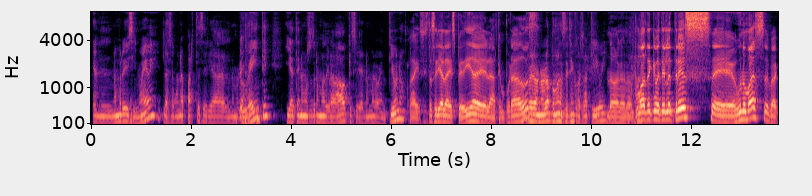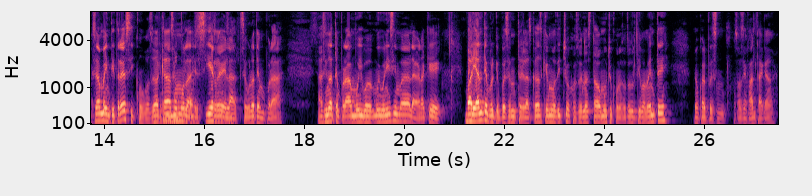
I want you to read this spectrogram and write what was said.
el número 19, la segunda parte sería el número 20 y ya tenemos otro más grabado que sería el número 21. Ay, esta sería la despedida de la temporada 2. Pero no lo podemos hacer sin José aquí, güey. No, no, no. Ajá. Vamos a tener que meterle tres, eh, uno más eh, para que sean 23 y con José acá hacemos la- el 22. cierre de la segunda temporada. Ha sido una temporada muy, muy buenísima, la verdad que variante porque pues entre las cosas que hemos dicho, Josué no ha estado mucho con nosotros últimamente, lo cual pues nos hace falta acá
